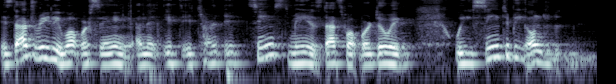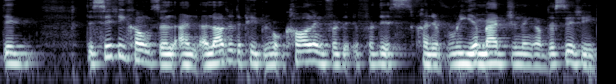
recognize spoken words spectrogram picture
Is that really what we're saying? And it it it, it seems to me as that's what we're doing. We seem to be under the the city council and a lot of the people who are calling for the, for this kind of reimagining of the city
